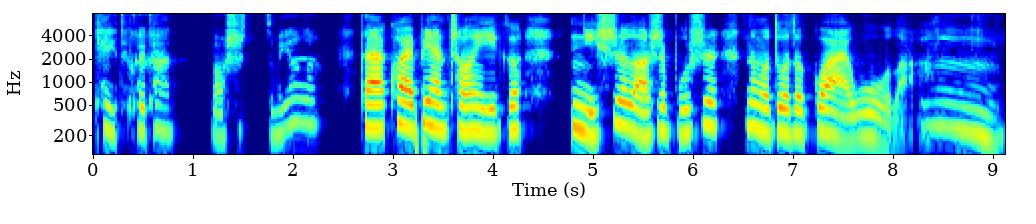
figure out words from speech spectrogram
Kate，快看，老师怎么样了？他快变成一个 你是老师，不是那么多的怪物了。嗯，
